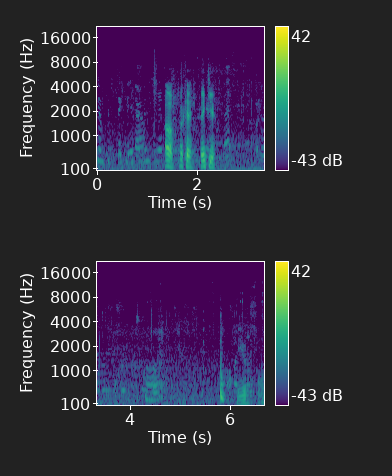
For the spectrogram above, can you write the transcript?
can put, take down. Oh, okay. Thank you. Beautiful.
